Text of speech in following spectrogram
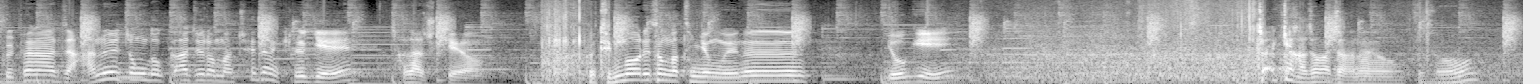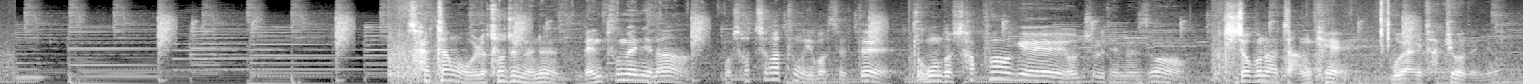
불편하지 않을 정도까지로만 최대한 길게 잘라줄게요. 그 뒷머리선 같은 경우에는 여기 짧게 가져가지 않아요. 그래서 살짝만 올려 쳐주면은 맨투맨이나 뭐 셔츠 같은 거 입었을 때 조금 더 샤프하게 연출이 되면서 지저분하지 않게 모양이 잡히거든요.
